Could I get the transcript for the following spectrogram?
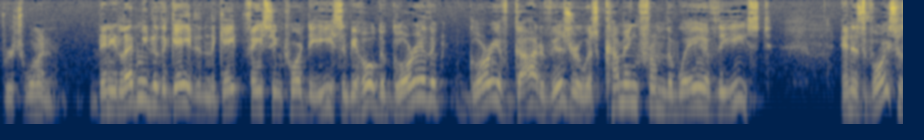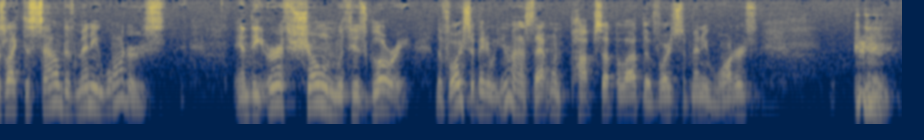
verse 1. Then he led me to the gate, and the gate facing toward the east, and behold, the glory of the glory of God of Israel was coming from the way of the east. And his voice was like the sound of many waters, and the earth shone with his glory. The voice of many, you know how that one pops up a lot, the voice of many waters?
